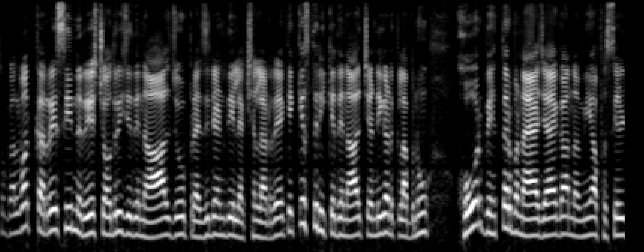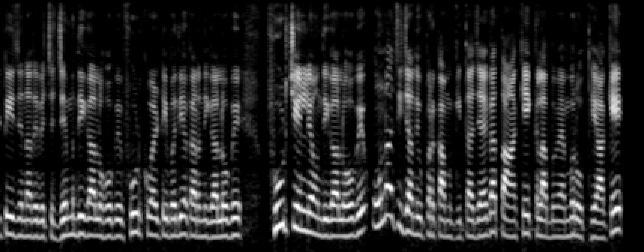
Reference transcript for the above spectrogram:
ਸੋ ਗੱਲਬਾਤ ਕਰ ਰਹੇ ਸੀ ਨਰੇਸ਼ ਚੌਧਰੀ ਜੀ ਦੇ ਨਾਲ ਜੋ ਪ੍ਰੈਜ਼ੀਡੈਂਟ ਦੀ ਇਲੈਕਸ਼ਨ ਲੜ ਰਹੇ ਆ ਕਿ ਕਿਸ ਤਰੀਕੇ ਦੇ ਨਾਲ ਚੰਡੀਗੜ੍ਹ ਕਲੱਬ ਨੂੰ ਹੋਰ ਬਿਹਤਰ ਬਣਾਇਆ ਜਾਏਗਾ ਨਵੀਆਂ ਫੈਸਿਲਿਟੀ ਜਿਨ੍ਹਾਂ ਦੇ ਵਿੱਚ ਜਿਮ ਦੀ ਗੱਲ ਹੋਵੇ ਫੂਡ ਕੁਆਲਿਟੀ ਵਧੀਆ ਕਰਨ ਦੀ ਗੱਲ ਹੋਵੇ ਫੂਡ ਚੇਨ ਲਿਆਉਣ ਦੀ ਗੱਲ ਹੋਵੇ ਉਹਨਾਂ ਚੀਜ਼ਾਂ ਦੇ ਉੱਪਰ ਕੰਮ ਕੀਤਾ ਜਾਏਗਾ ਤਾਂ ਕਿ ਕਲੱਬ ਮੈਂਬਰ ਉੱਥੇ ਆ ਕੇ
